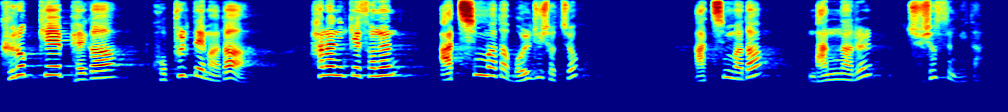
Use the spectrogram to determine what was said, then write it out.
그렇게 배가 고플 때마다 하나님께서는 아침마다 뭘 주셨죠? 아침마다 만나를 주셨습니다.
